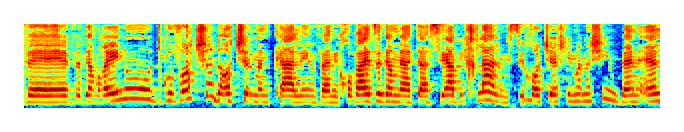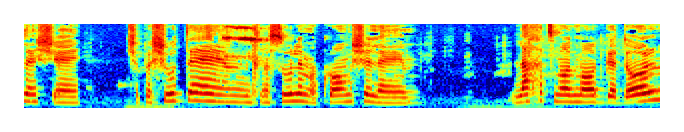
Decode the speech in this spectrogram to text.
ו- וגם ראינו תגובות שונות של מנכ"לים, ואני חווה את זה גם מהתעשייה בכלל, משיחות שיש לי עם אנשים, בין אלה ש- שפשוט uh, נכנסו למקום של uh, לחץ מאוד מאוד גדול,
